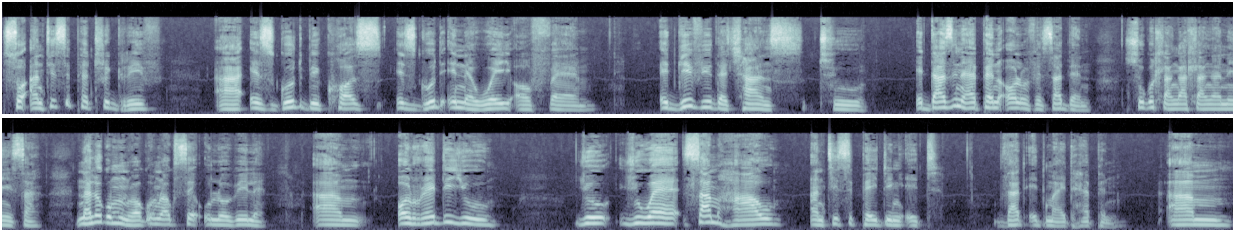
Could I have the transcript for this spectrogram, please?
So anticipatory grief uh, is good because it's good in a way of um, it gives you the chance to it doesn't happen all of a sudden. Ulovile um already you you you were somehow anticipating it that it might happen. Um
